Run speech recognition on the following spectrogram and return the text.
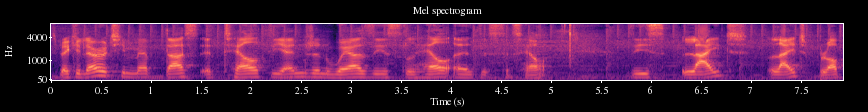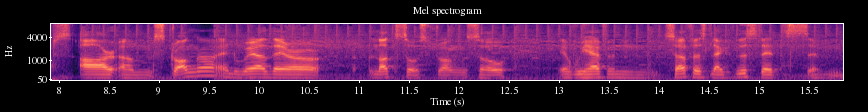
specularity map does, it tells the engine where these hell, uh, this is hell, these light light blobs are um, stronger and where they're not so strong. So if we have a surface like this that's um,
